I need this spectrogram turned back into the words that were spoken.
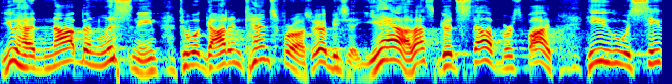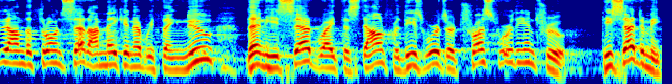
you had not been listening to what God intends for us. We'd be saying, yeah, that's good stuff. Verse 5 He who was seated on the throne said, I'm making everything new. Then he said, Write this down, for these words are trustworthy and true. He said to me,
